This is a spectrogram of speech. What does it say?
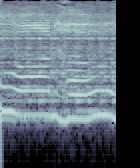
there's no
